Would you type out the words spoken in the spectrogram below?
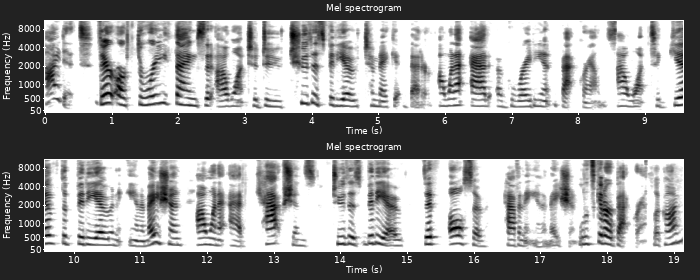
hide it. There are three things that I want to do to this video to make it better. I want to add a gradient backgrounds. I want to give the video an animation. I want to add captions to this video that also have an animation. Let's get our background. Click on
